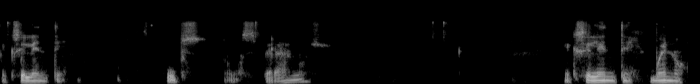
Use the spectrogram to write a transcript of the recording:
Excelente. Ups, vamos a esperarnos. Excelente. Bueno,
